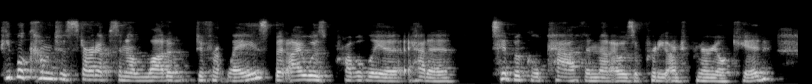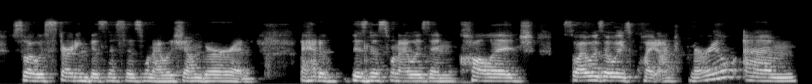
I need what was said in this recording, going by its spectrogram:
people come to startups in a lot of different ways, but I was probably a, had a typical path in that I was a pretty entrepreneurial kid. So I was starting businesses when I was younger, and I had a business when I was in college. So I was always quite entrepreneurial. Um,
